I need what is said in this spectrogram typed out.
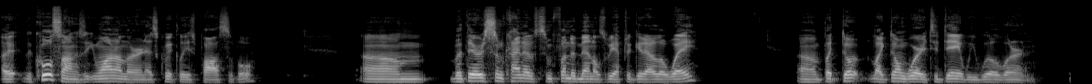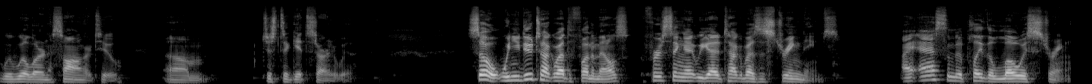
uh, the cool songs that you want to learn as quickly as possible. Um but there's some kind of some fundamentals we have to get out of the way. Um, but don't like don't worry today we will learn we will learn a song or two um, just to get started with. So when you do talk about the fundamentals, first thing that we got to talk about is the string names. I asked them to play the lowest string.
